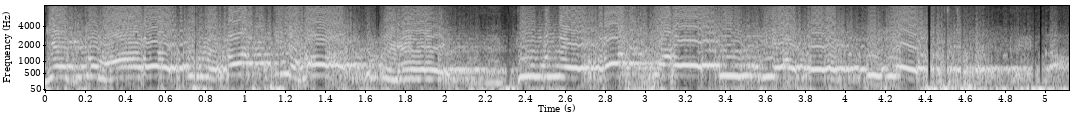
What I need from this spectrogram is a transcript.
یہ تمہارا دل رب کے ہاتھ میں ہے تم نے رب کو راضی کیا تو رب تجھے خوش رکھے گا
